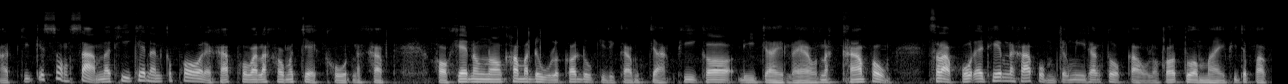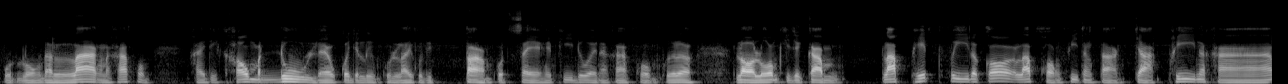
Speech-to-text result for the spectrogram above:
อัดคลิปแค่สองสามนาทีแค่นั้นก็พอนะครับเพราะว่าแล้วเขามาแจกโค้ดนะครับขอแค่น้องๆเข้ามาดูแล้วก็ดูกิจกรรมจากพี่ก็ดีใจแล้วนะครับผม สำหรับโค้ดไอเทมนะครับผมจะมีทั้งตัวเก่าแล้วก็ตัวใหม่พี่จะปักหมุดลงด้านล่างนะครับผมใครที่เข้ามาดูแล้วก็อย่าลืมกดไลค์กดติดตามกดแชร์ให้พี่ด้วยนะครับผมเพื่อรอรวมกิจกรรม รับเพชรฟรีแล้วก็รับของฟรีต่างๆ จากพี่นะครับ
